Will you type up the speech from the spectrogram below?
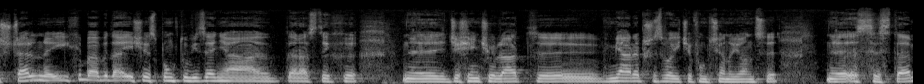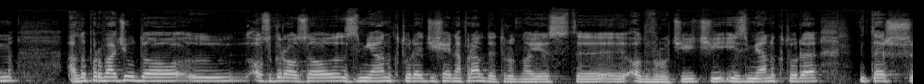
szczelny i chyba wydaje się z punktu widzenia teraz tych 10 e, lat e, w miarę przyzwoicie funkcjonujący system a doprowadził do o zgrozo zmian, które dzisiaj naprawdę trudno jest odwrócić i, i, zmian, które też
